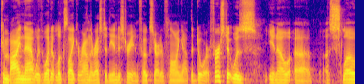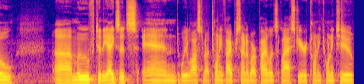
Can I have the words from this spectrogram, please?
combine that with what it looks like around the rest of the industry, and folks started flowing out the door. First, it was, you know, uh, a slow uh, move to the exits, and we lost about 25% of our pilots last year, 2022,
